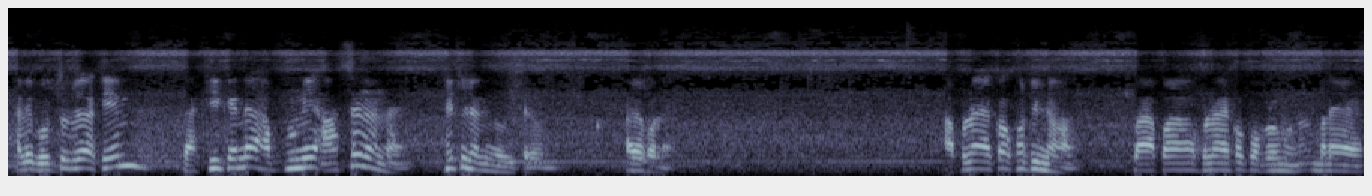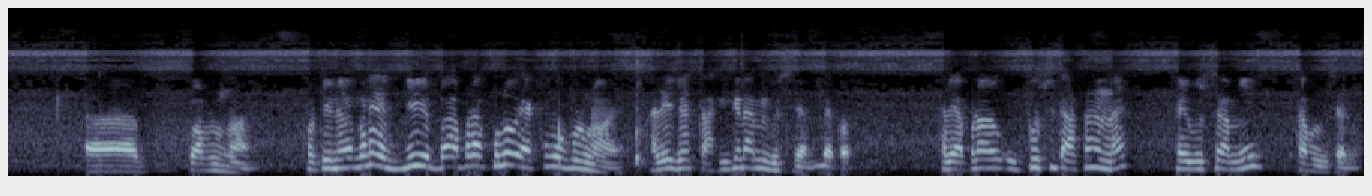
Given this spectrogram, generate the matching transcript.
খালি বস্তুটো ৰাখিম। ৰাখি কেনে আপুনি আছে নে নাই সেইটো জানিব বিচাৰোঁ। আৰু একো নাই। আপোনাৰ একো ক্ষতি নহয় বা আপা- আপোনাৰ একো প্ৰব্লেম মানে প্ৰব্লেম নহয়। ক্ষতি নহয় মানে যি বা আপোনাৰ কোনো একো প্ৰব্লেম নহয়। খালি জাষ্ট ৰাখি কেনে আমি গুচি যাম বেকত। খালি আপোনাৰ উপস্থিত আছে নে নাই সেই বস্তু আমি চাব বিচাৰোঁ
